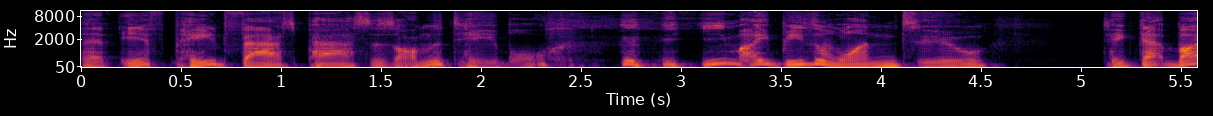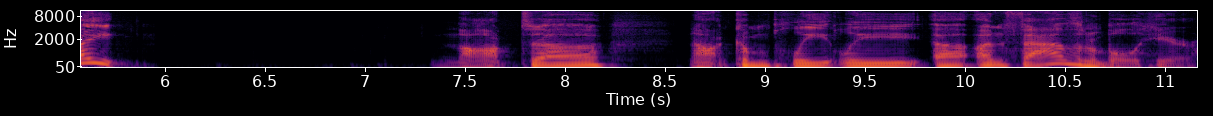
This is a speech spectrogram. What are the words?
that if paid fast pass is on the table, he might be the one to take that bite. Not uh, not completely uh, unfathomable here.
